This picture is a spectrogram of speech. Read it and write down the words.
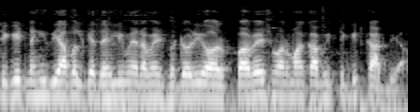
टिकट नहीं दिया, बल्कि दिल्ली में रमेश भटोरी और प्रवेश वर्मा का भी टिकट काट दिया।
